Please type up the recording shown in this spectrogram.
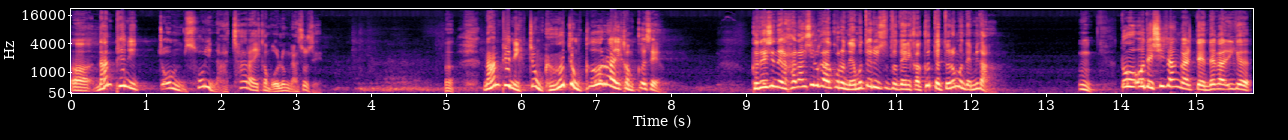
어, 남편이 좀 소리 낮춰라니까 얼른 놔주세요. 어, 남편이 좀 그것 좀 끄라 니까 끄세요. 그 대신에 화장실 갖고는 내 멋대로 있어도 되니까 그때 들으면 됩니다. 음. 또 어디 시장 갈 때 내가 이게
